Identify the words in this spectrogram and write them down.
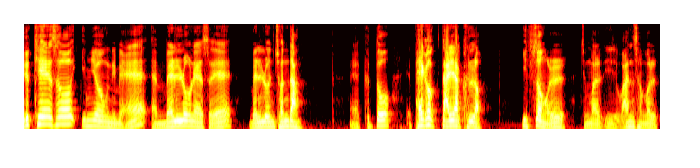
이렇게 해서 임영웅님의 멜론에서의 멜론 전당, 예, 그또 100억 다이아 클럽 입성을 정말 이 완성을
